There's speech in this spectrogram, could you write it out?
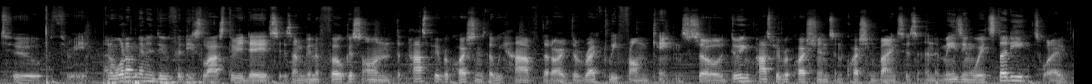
two, three. And what I'm gonna do for these last three days is I'm gonna focus on the past paper questions that we have that are directly from King things. So doing past paper questions and question banks is an amazing way to study. It's what I've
